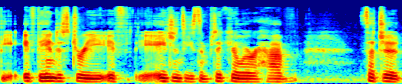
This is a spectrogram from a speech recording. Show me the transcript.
the if the industry if the agencies in particular have such a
